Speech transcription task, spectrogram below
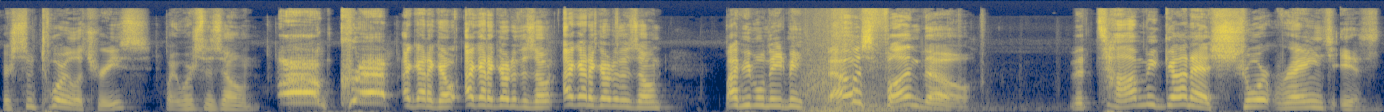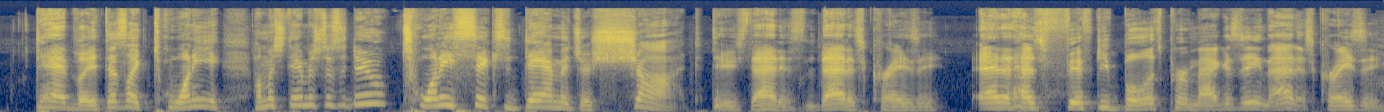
There's some toiletries. Wait, where's the zone? Oh, crap! I gotta go. I gotta go to the zone. I gotta go to the zone. My people need me. That was fun, though. The Tommy gun at short range is deadly. It does like 20... How much damage does it do? 26 damage a shot. Dude, that is, that is crazy. And it has 50 bullets per magazine. That is crazy.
